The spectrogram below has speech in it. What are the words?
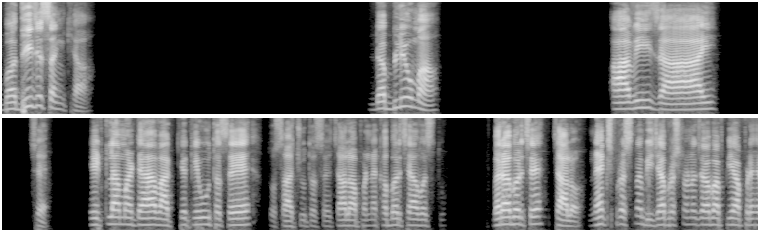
બધી જ સંખ્યા ડબલ્યુમાં આવી જાય છે. એટલા માટે આ વાક્ય કેવું થશે? તો સાચું થશે. ચાલો, આપણને ખબર છે આ વસ્તુ. બરાબર છે? ચાલો નેક્સ્ટ પ્રશ્ન, બીજા પ્રશ્નનો જવાબ આપીએ આપણે.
